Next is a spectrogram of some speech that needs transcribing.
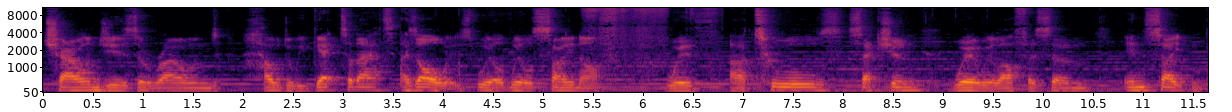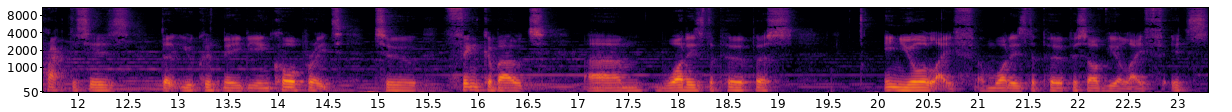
challenges around how do we get to that. As always we'll we'll sign off with our tools section where we'll offer some insight and practices that you could maybe incorporate to think about um, what is the purpose in your life and what is the purpose of your life. It's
